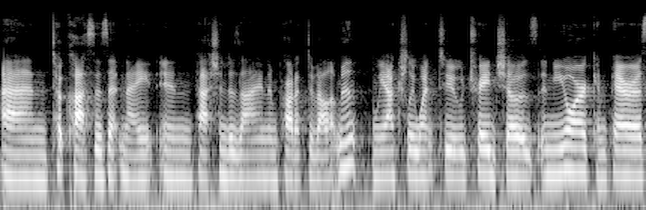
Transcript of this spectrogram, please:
and took classes at night in fashion design and product development. We actually went to trade shows in New York and Paris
